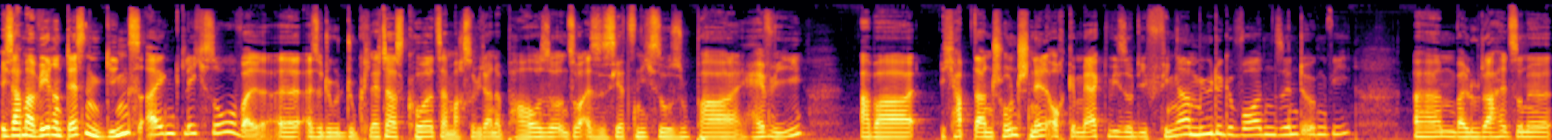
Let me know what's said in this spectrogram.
ich sag mal, währenddessen ging's eigentlich so, weil, äh, also du, du kletterst kurz, dann machst du wieder eine Pause und so. Also es ist jetzt nicht so super heavy, aber ich habe dann schon schnell auch gemerkt, wie so die Finger müde geworden sind irgendwie. Ähm, weil du da halt so eine,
